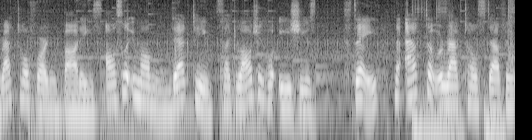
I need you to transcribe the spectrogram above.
rectal foreign bodies also involve addictive psychological issues. Today, the act of rectal stuffing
